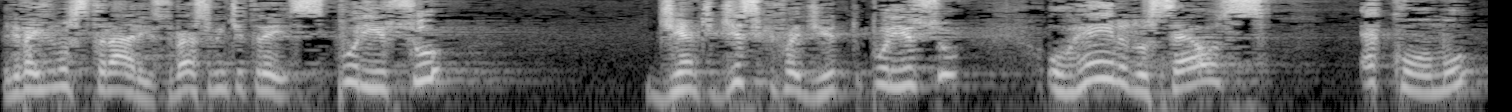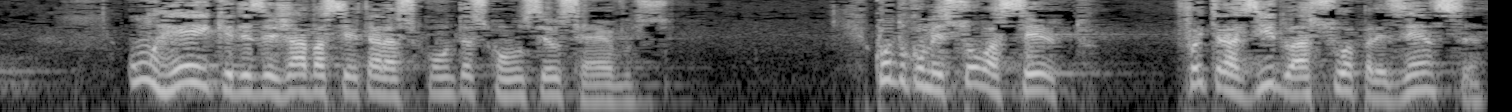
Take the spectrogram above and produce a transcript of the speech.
ele vai ilustrar isso. Verso 23. Por isso, diante disso que foi dito, por isso, o reino dos céus é como um rei que desejava acertar as contas com os seus servos. Quando começou o acerto, foi trazido à sua presença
